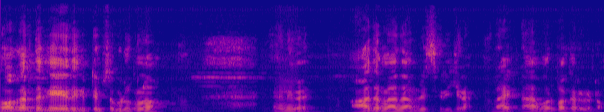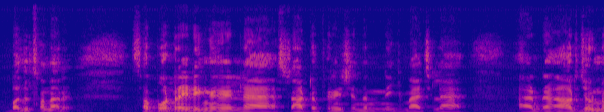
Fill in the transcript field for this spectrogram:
தோக்கிறதுக்கு எதுக்கு டிப்ஸ் கொடுக்கணும்? எனிவே ஆதங்க தான் அப்படி சிரிக்கிறேன். ரைட் நான் ஒரு பக்கம் இருக்கட்டும். பதில் சொன்னார். சப்போர்ட் ரைடிங் இல்லை ஸ்டார்ட் டு ஃபினிஷ் இந்த இன்னைக்கு மேட்ச்சில் அண்ட் அர்ஜுன்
